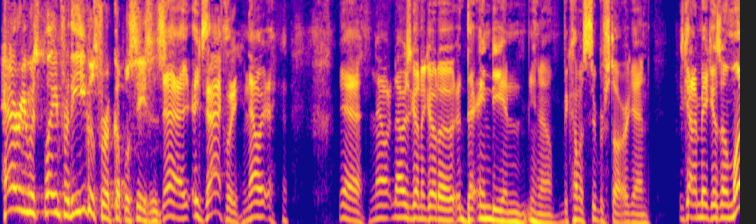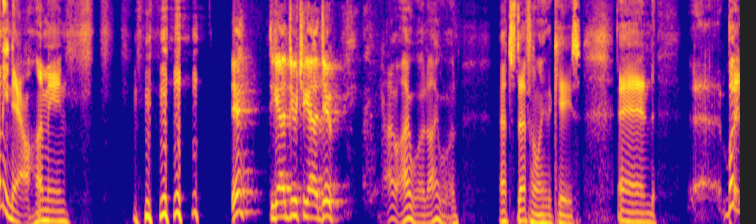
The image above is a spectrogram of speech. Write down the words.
Harry was playing for the Eagles for a couple seasons. Yeah, exactly. Now, yeah, now now he's going to go to the Indy and you know become a superstar again. He's got to make his own money now. I mean, Yeah, you got to do what you got to do. I, I would, I would. That's definitely the case. And uh, but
